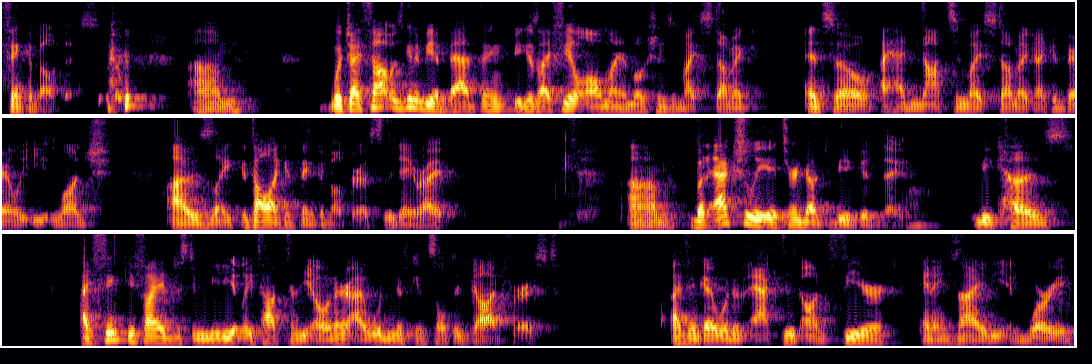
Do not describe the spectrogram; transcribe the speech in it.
think about this. um, which I thought was going to be a bad thing because I feel all my emotions in my stomach. And so I had knots in my stomach. I could barely eat lunch. I was like, it's all I could think about the rest of the day, right? Um, but actually, it turned out to be a good thing because I think if I had just immediately talked to the owner, I wouldn't have consulted God first. I think I would have acted on fear and anxiety and worry.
